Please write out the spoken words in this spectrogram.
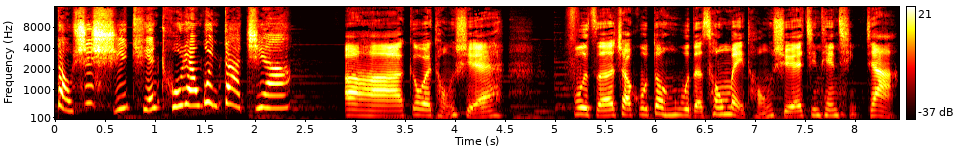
导师石田突然问大家：“啊，各位同学，负责照顾动物的聪美同学今天请假。”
